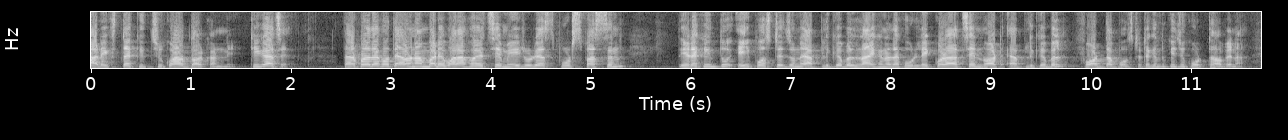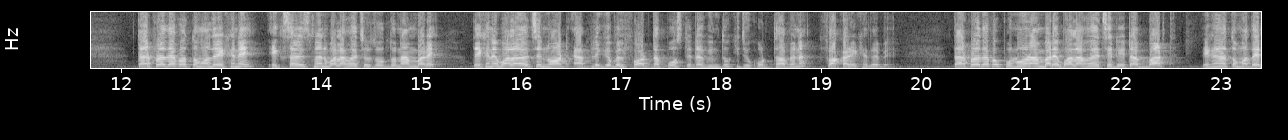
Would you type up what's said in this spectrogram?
আর এক্সট্রা কিচ্ছু করার দরকার নেই, ঠিক আছে? তারপরে দেখো, তেরো নম্বরে বলা হয়েছে মেরিটোরিয়াস স্পোর্টস পার্সন এটা কিন্তু এই পোস্টের জন্য অ্যাপ্লিকেবল না, এখানে দেখো উল্লেখ করা আছে not applicable for the post এটা কিন্তু কিছু করতে হবে না। তারপরে দেখো, তোমাদের এখানে এক্স সার্ভিসম্যান বলা হয়েছে চোদ্দ নম্বরে তো এখানে বলা হয়েছে not applicable for the post এটা কিন্তু কিছু করতে হবে না, ফাঁকা রেখে দেবে। তারপরে দেখো পনেরো নম্বরে বলা হয়েছে ডেট অফ বার্থ এখানে তোমাদের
